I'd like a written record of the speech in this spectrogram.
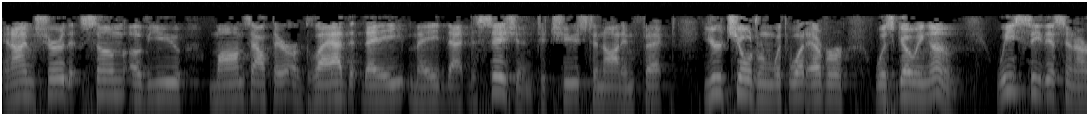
And I'm sure that some of you moms out there are glad that they made that decision to choose to not infect your children with whatever was going on. We see this in our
